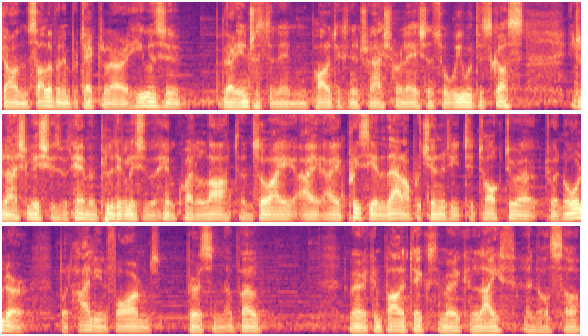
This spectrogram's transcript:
John Sullivan in particular. He was uh, very interested in politics and international relations, so we would discuss international issues with him and political issues with him quite a lot. And so I, I, I appreciated that opportunity to talk to a to an older but highly informed person about American politics, American life, and also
